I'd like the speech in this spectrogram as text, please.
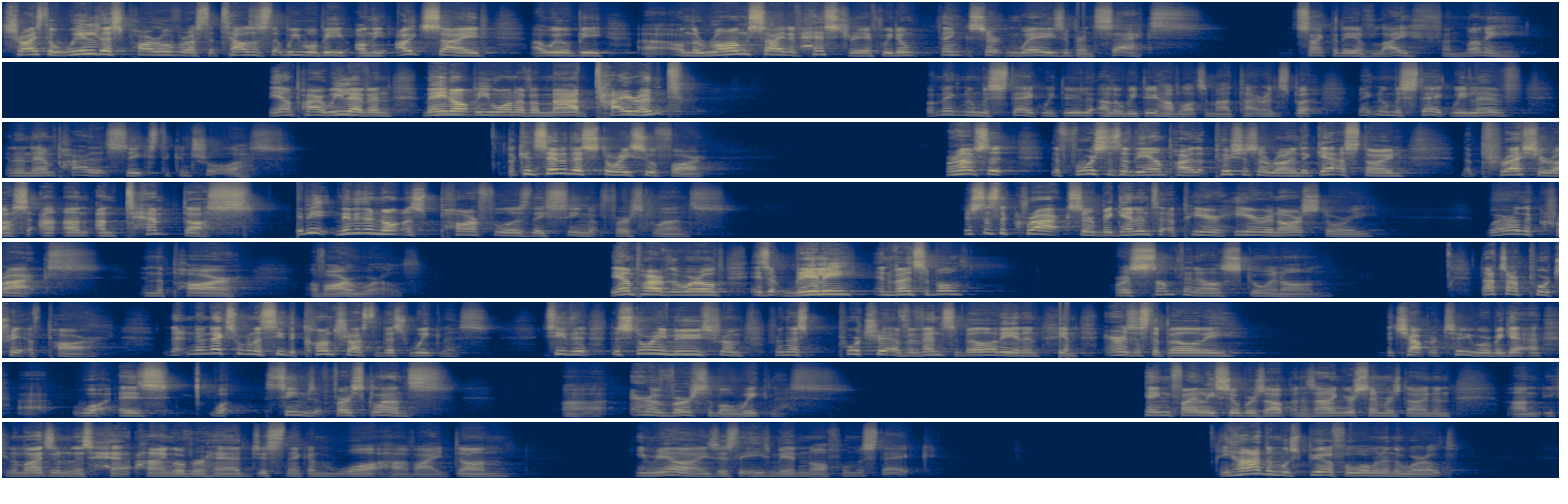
tries to wield this power over us that tells us that we will be on the outside, uh, we will be uh, on the wrong side of history if we don't think certain ways about sex, the sanctity of life, and money. The empire we live in may not be one of a mad tyrant but make no mistake, we do, although we do have lots of mad tyrants, but make no mistake, we live in an empire that seeks to control us. But consider this story so far. Perhaps that the forces of the empire that push us around, that get us down, that pressure us and, and, and tempt us, maybe, maybe they're not as powerful as they seem at first glance. Just as the cracks are beginning to appear here in our story, where are the cracks in the power of our world. The empire of the world, is it really invincible? Or is something else going on? That's our portrait of power. Next, we're going to see the contrast of this weakness. You see, the, the story moves from, from this portrait of invincibility and, and irresistibility to chapter 2, where we get a, a, what is what seems at first glance uh, irreversible weakness king finally sobers up and his anger simmers down, and, and you can imagine him in his he- hangover head just thinking, What have I done? He realizes that he's made an awful mistake. He had the most beautiful woman in the world.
